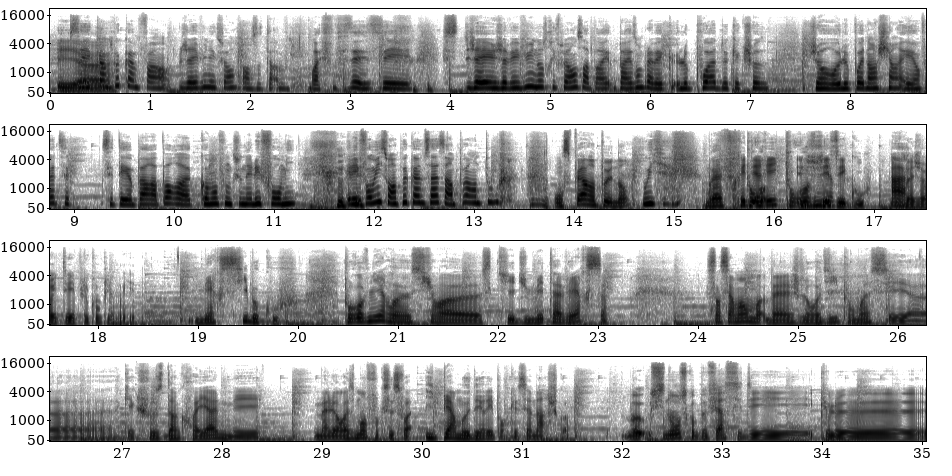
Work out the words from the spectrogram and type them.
Et, C'est euh, un peu comme, enfin, j'avais vu une expérience, enfin, c'était un- bref, c'est- c'est- c'est- j'avais j'avais vu une autre expérience, par, par exemple avec le poids de quelque chose, genre le poids d'un chien, et en fait c'est- c'était par rapport à comment fonctionnaient les fourmis. et les fourmis sont un peu comme ça, c'est un peu un tout. on se perd un peu, non? Oui. Bref, Frédéric pour, pour revenir. Gézégou, Ah. la majorité est plus con que la moyenne. Merci beaucoup. Pour revenir euh, sur euh, ce qui est du métaverse, sincèrement, moi, bah, je le redis, pour moi c'est euh, quelque chose d'incroyable, mais malheureusement, il faut que ce soit hyper modéré pour que ça marche, quoi. Bon, sinon, ce qu'on peut faire, c'est des... que, le...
